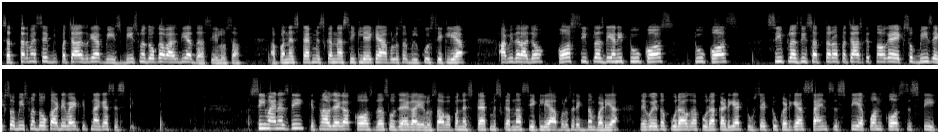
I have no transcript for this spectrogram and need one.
सत्तर में से पचास गया, बीस। बीस में दो का भाग दिया, दस। ये लो साहब अपन ने स्टेप मिस करना सीख लिया क्या? आप लोग सर बिल्कुल सीख लिया। अब इधर आ जाओ। कॉस सी प्लस डी यानी two cos two cos C plus D सत्तर और पचास कितना हो गया? एक सौ बीस। एक सौ बीस में दो का डिवाइड कितना गया? सिक्सटी सी माइनस डी कितना हो जाएगा? कॉस दस हो जाएगा। ये लो, साहब, अपन ने स्टेप मिस करना, सीख लिया, आप बोलो, सर, एकदम बढ़िया। देखो, ये तो पूरा होगा, पूरा कट गया टू से टू कट गया। Sine sixty upon cos sixty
